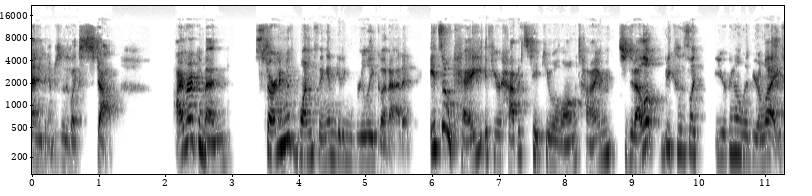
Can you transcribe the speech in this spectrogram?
anything. I'm just going to like stop. I recommend starting with one thing and getting really good at it it's okay if your habits take you a long time to develop because like you're going to live your life.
